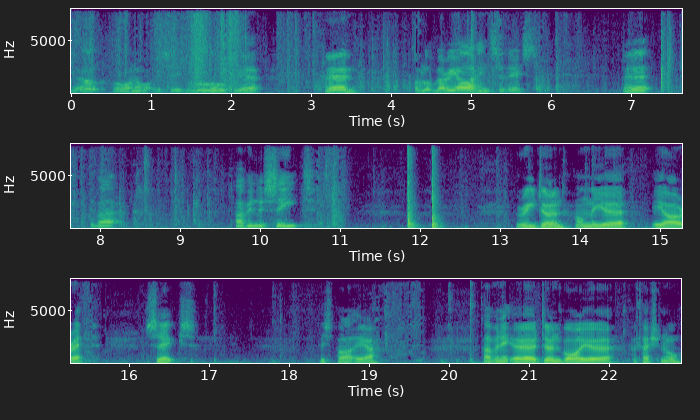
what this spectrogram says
Here we go. Oh, I know what this is. Oh, yeah. Um, I've looked very hard into this uh, about having the seat redone on the uh, ERF 6 this part here. Having it uh, done by a professional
